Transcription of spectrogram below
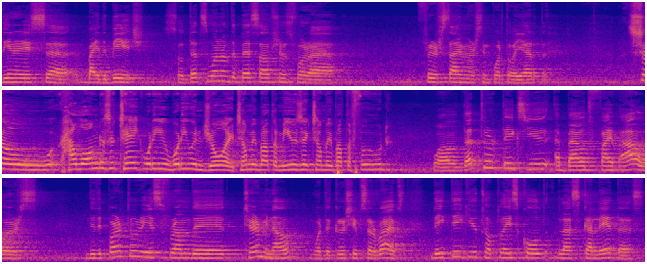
Dinner is uh, by the beach, so that's one of the best options for uh, first timers in Puerto Vallarta. So, how long does it take? What do you What do you enjoy? Tell me about the music. Tell me about the food. Well, that tour takes you about five hours. The departure is from the terminal where the cruise ship arrives. They take you to a place called Las Caletas.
